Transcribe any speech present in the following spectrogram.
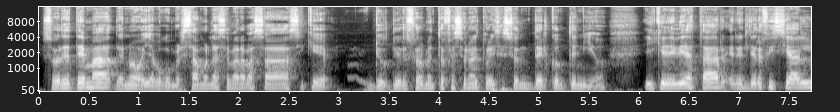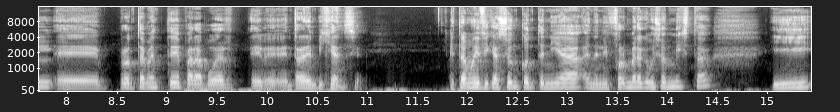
Sobre este tema, de nuevo, ya lo conversamos la semana pasada, así que yo quiero solamente ofrecer una actualización del contenido y que debiera estar en el diario oficial eh, prontamente para poder eh, entrar en vigencia. Esta modificación contenía en el informe de la Comisión Mixta y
